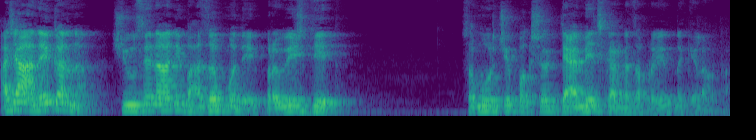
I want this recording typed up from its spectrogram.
अशा अनेकांना शिवसेना आणि भाजपमध्ये प्रवेश देत समोरचे पक्ष डॅमेज करण्याचा प्रयत्न केला होता.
